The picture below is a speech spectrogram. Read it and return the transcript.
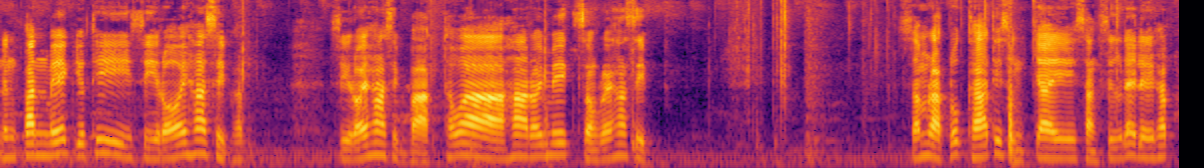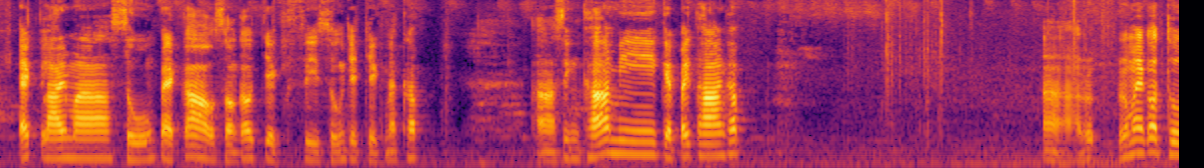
หนึ่งพันเมกอยู่ที่ 450 ครับ 450 บาทถ้าว่า 500 เมก250สำหรับลูกค้าที่สนใจสั่งซื้อได้เลยครับ แอดไลน์มา 0892974077 นะครับอ่าสินค้ามีเก็บไปทางครับอ่าหรือไม่ก็โทร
